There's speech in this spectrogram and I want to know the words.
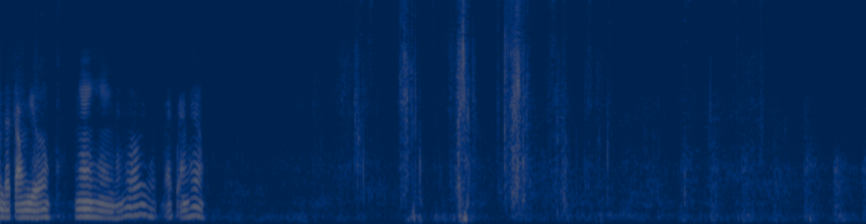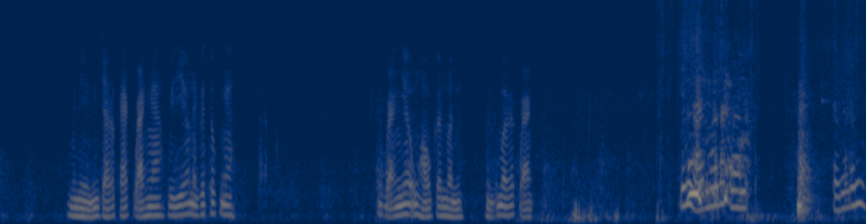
Thấy người ta trồng dừa không? Ngay hàng thẳng lối thôi các bạn thấy không? Mình hiền xin chào tất cả các bạn nha. Video này kết thúc nha. Các bạn nhớ ủng hộ kênh mình. Mình cảm ơn các bạn. Đứng lại, mới bắt lên. Tự nó đứng.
